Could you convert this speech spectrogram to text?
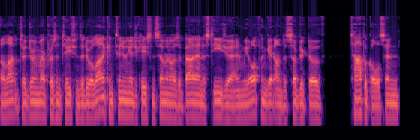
a lot during my presentations. I do a lot of continuing education seminars about anesthesia, and we often get on the subject of topicals. And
